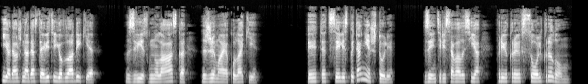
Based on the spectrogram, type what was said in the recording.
Я должна доставить ее владыке!» – взвизгнула Аска, сжимая кулаки. «Это цель испытания, что ли?» – заинтересовалась я, прикрыв соль крылом.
